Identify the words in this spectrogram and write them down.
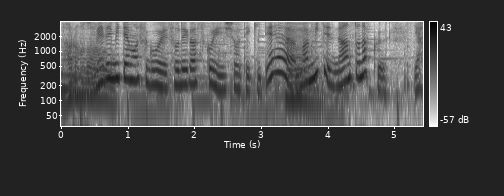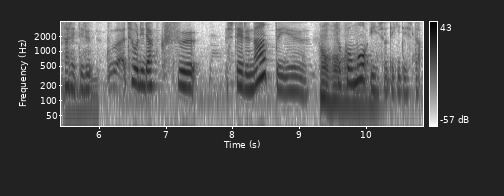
なるほど。目で見て。てもすごいそれがすごい印象的で、まあ見てなんとなく癒されてるうわ超リラックスしてるなというとこも印象的でした。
